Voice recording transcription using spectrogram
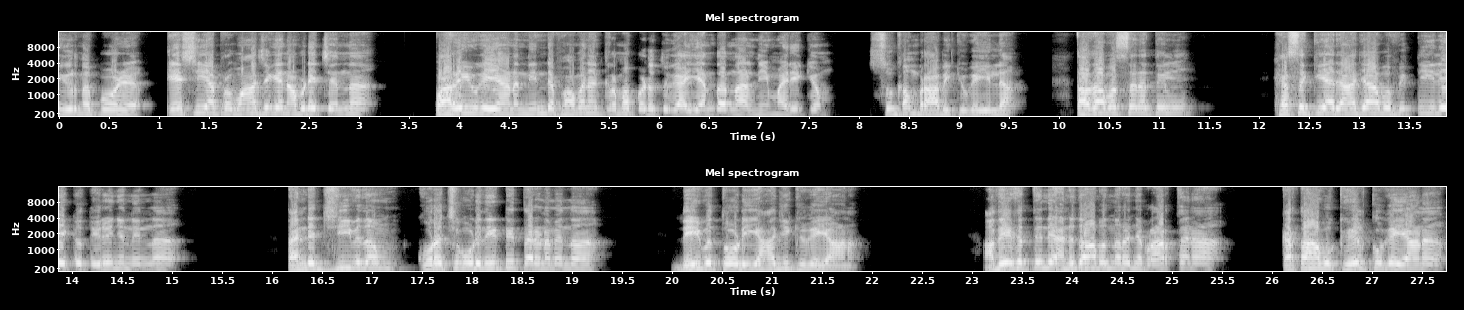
തീർന്നപ്പോൾ ഏഷ്യ പ്രവാചകൻ അവിടെ ചെന്ന് പറയുകയാണ് നിന്റെ ഭവനം ക്രമപ്പെടുത്തുക എന്തെന്നാൽ നീ മരിക്കും സുഖം പ്രാപിക്കുകയില്ല. തദവസരത്തിൽ ഹെസക്കിയ രാജാവ് ഭിത്തിയിലേക്ക് തിരിഞ്ഞു നിന്ന് തന്റെ ജീവിതം കുറച്ചുകൂടി നീട്ടിത്തരണമെന്ന് ദൈവത്തോട് യാചിക്കുകയാണ്. അദ്ദേഹത്തിന്റെ അനുതാപം നിറഞ്ഞ പ്രാർത്ഥന കർത്താവ് കേൾക്കുകയാണ്.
